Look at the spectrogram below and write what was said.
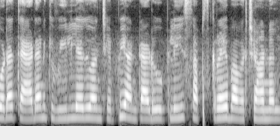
కూడా తేడానికి వీల్లేదు అని చెప్పి అంటాడు. Please subscribe our channel.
